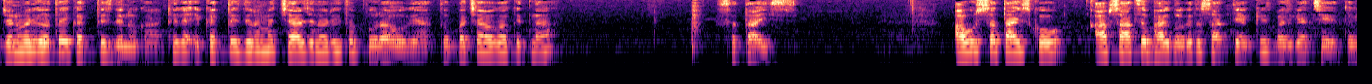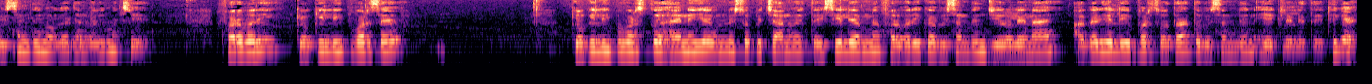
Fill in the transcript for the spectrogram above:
जनवरी होता है इकतीस दिनों का, ठीक है? इकतीस दिनों में चार जनवरी तो पूरा हो गया। तो बचा होगा कितना? सताइस अब उस सताइस को आप सात से भाग दोगे तो सात इक्कीस बच गया छह। तो विषम दिन हो गया जनवरी में छह। फरवरी, क्योंकि लीप वर्ष है क्योंकि लीप वर्ष तो है नहीं है उन्नीस तो इसीलिए हमने फरवरी का विषम दिन ज़ीरो लेना है। अगर ये लीप वर्ष होता तो विषम दिन एक ले लेते, ठीक है?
